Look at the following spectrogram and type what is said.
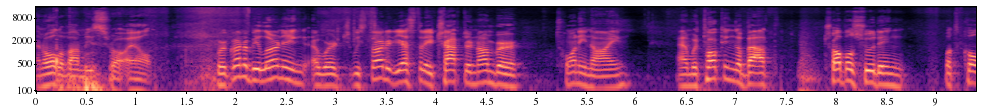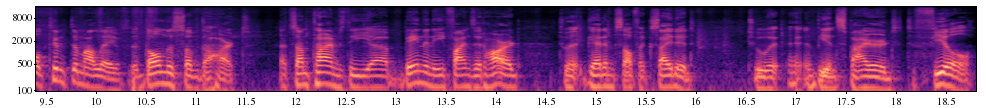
and all of Am Yisrael. We're going to be learning, uh, we started yesterday chapter number 29, and we're talking about troubleshooting what's called timtum alev, the dullness of the heart. That sometimes the uh, Bainani finds it hard to get himself excited, to uh, be inspired, to feel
